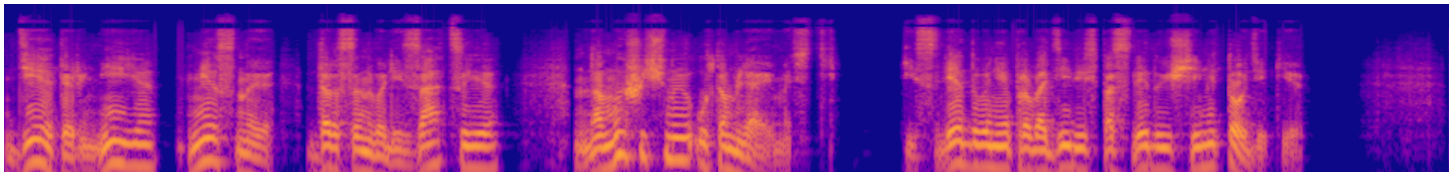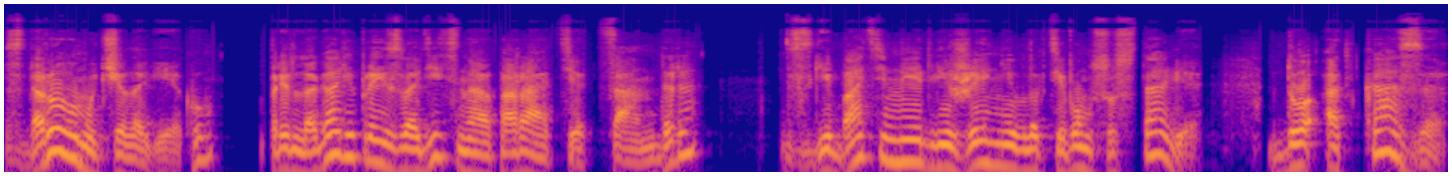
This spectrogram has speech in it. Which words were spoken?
диатермия, местная дарсонвализация на мышечную утомляемость. Исследования проводились по следующей методике. Здоровому человеку предлагали производить на аппарате Цандера сгибательные движения в локтевом суставе до отказа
